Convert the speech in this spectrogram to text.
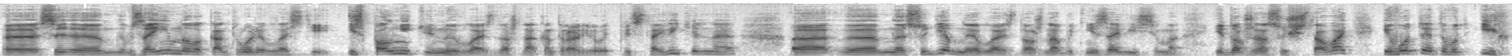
э, э, взаимного контроля властей. Исполнительную власть должна контролировать представительная, судебная власть должна быть независима и должна существовать. И вот это вот их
